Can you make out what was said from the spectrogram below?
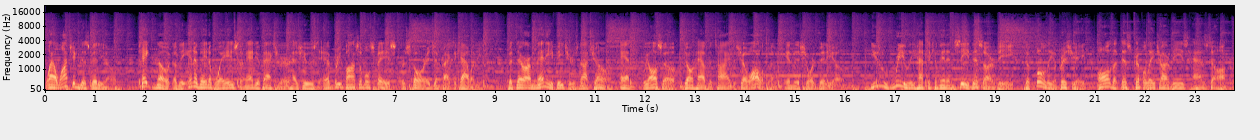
While watching this video, take note of the innovative ways the manufacturer has used every possible space for storage and practicality. But there are many features not shown, and we also don't have the time to show all of them in this short video. You really have to come in and see this RV to fully appreciate all that this Triple H RVs has to offer.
